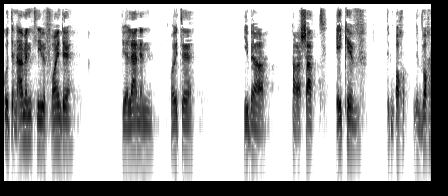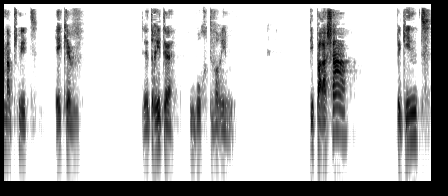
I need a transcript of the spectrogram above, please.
Guten Abend, liebe Freunde. Wir lernen heute über Parashat Ekev, dem, dem Wochenabschnitt Ekev, der dritte im Buch Dvarim. Die Parascha beginnt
